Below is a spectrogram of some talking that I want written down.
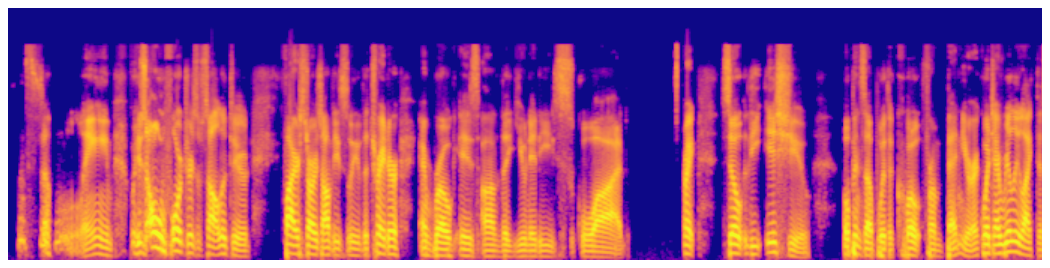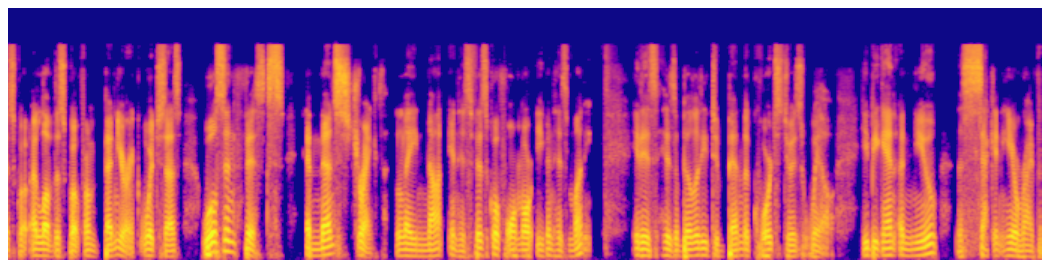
so lame. His own fortress of solitude. Firestar is obviously the traitor, and Rogue is on the Unity squad. Right. So the issue opens up with a quote from Ben Urich, which I really like this quote. I love this quote from Ben Urich, which says Wilson Fisk's immense strength lay not in his physical form or even his money. It is his ability to bend the courts to his will. He began anew the second he arrived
